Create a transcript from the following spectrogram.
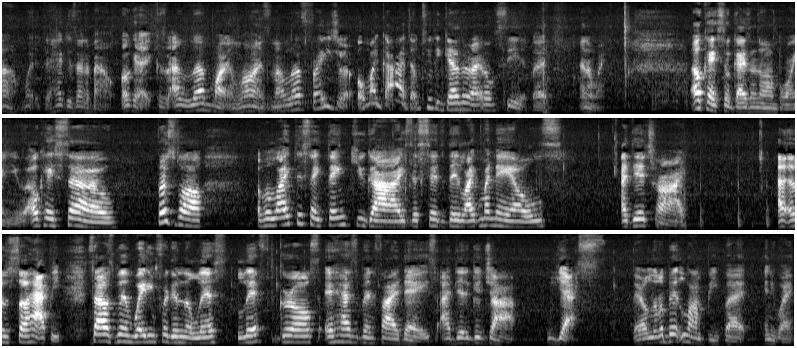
Oh, what the heck is that about? Okay, because I love Martin Lawrence and I love Frasier. Oh my God, them two together, I don't see it, but anyway. Okay, so guys, I know I'm boring you. Okay, so first of all, I would like to say thank you guys that said that they like my nails. I did try. I am so happy. So I've been waiting for them to lift, lift, girls. It has been five days. I did a good job. Yes. They're a little bit lumpy, but anyway.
